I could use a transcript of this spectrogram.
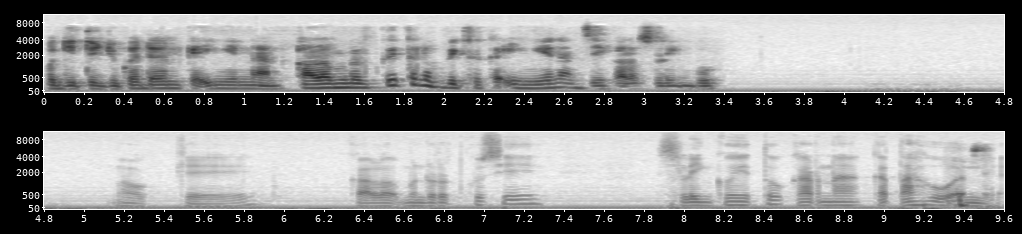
Begitu juga dengan keinginan. Kalau menurutku itu lebih ke keinginan sih kalau selingkuh. Oke. Kalau menurutku sih selingkuh itu karena ketahuan ya.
